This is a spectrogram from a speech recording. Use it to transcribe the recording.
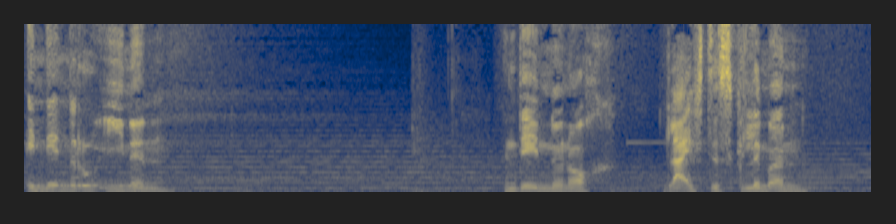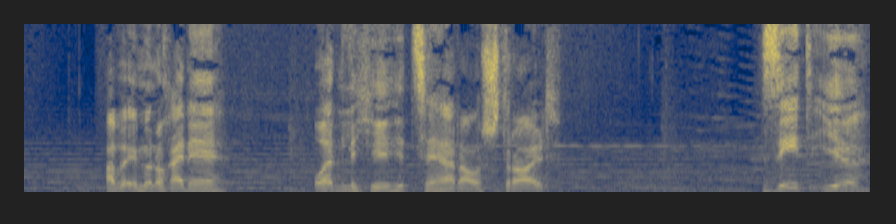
In den Ruinen, in denen nur noch leichtes Glimmern, aber immer noch eine ordentliche Hitze herausstrahlt, seht ihr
